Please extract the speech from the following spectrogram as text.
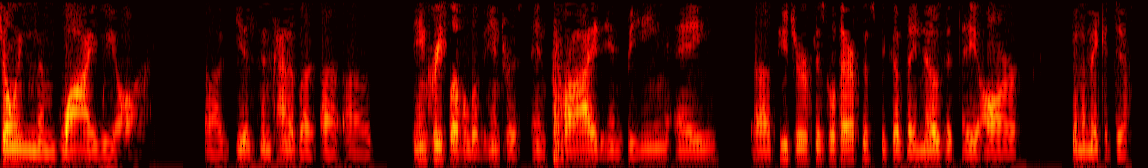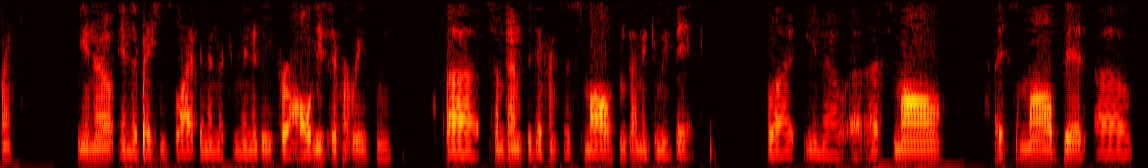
showing them why we are uh, gives them kind of a, a, a increased level of interest and pride in being a uh, future physical therapists because they know that they are going to make a difference, you know, in their patient's life and in their community for all these different reasons. Uh, sometimes the difference is small, sometimes it can be big, but you know, a, a small a small bit of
